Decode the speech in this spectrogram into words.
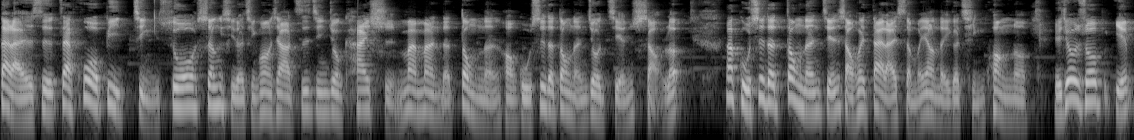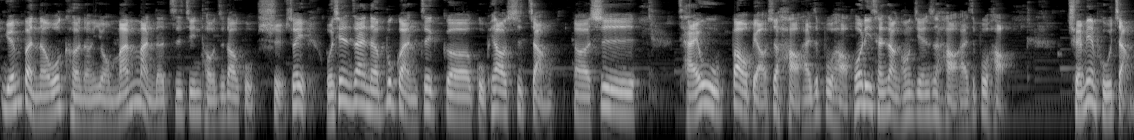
带来的是在货币紧缩升息的情况下，资金就开始慢慢的动能哈，股市的动能就减少了。那股市的动能减少会带来什么样的一个情况呢？也就是说，原原本呢，我可能有满满的资金投资到股市，所以我现在呢，不管这个股票是涨，呃，是财务报表是好还是不好，获利成长空间是好还是不好，全面普涨，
